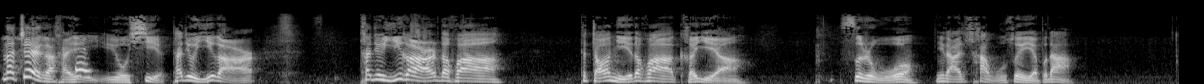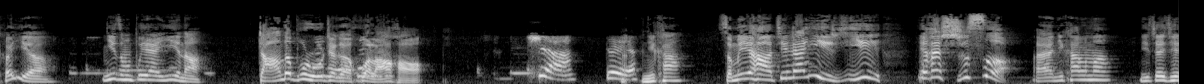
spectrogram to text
那这个还有戏，他就一个儿，他就一个儿的话，他找你的话可以啊，四十五，你俩差五岁也不大，可以啊，你怎么不愿意呢？长得不如这个货郎好，是啊，对，你看怎么样？金山一一你还识色，哎，你看了吗？你这这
